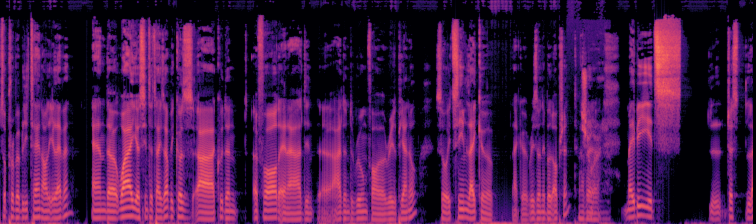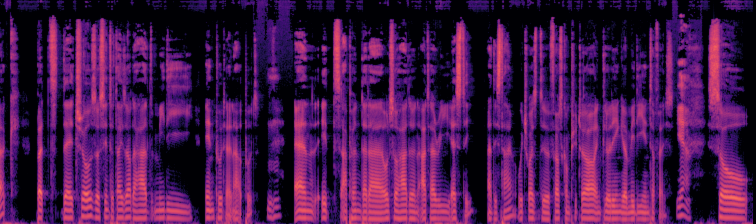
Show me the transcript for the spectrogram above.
So probably ten or eleven. And uh, why a synthesizer? Because uh, I couldn't afford, and I didn't uh, I hadn't the room for a real piano. So it seemed like a like a reasonable option to have a, Sure. maybe it's l- just luck, but they chose a synthesizer that had MIDI input and output. hmm And it happened that I also had an Atari ST at this time, which was the first computer including a MIDI interface. Yeah. So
